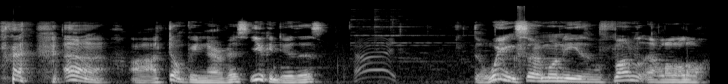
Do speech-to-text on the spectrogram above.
I don't know. Aw, don't be nervous. You can do this. The wing ceremony is fun.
